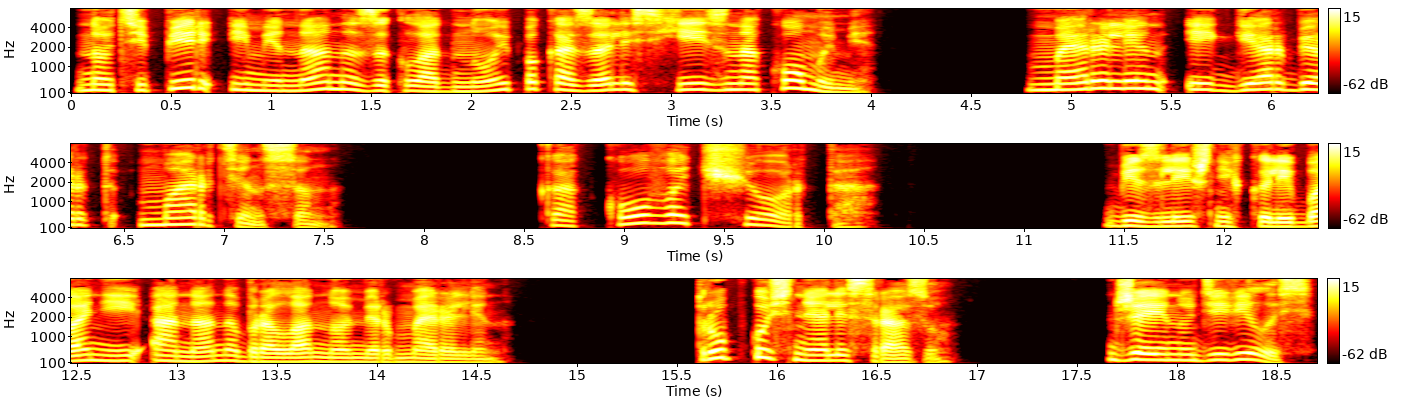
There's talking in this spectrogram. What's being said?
но теперь имена на закладной показались ей знакомыми. Мэрилин и Герберт Мартинсон. Какого чёрта? Без лишних колебаний она набрала номер Мэрилин. Трубку сняли сразу. Джейн удивилась,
